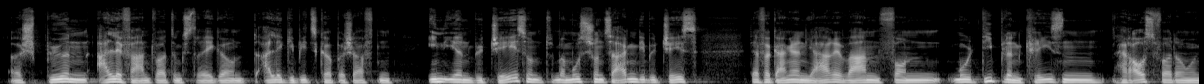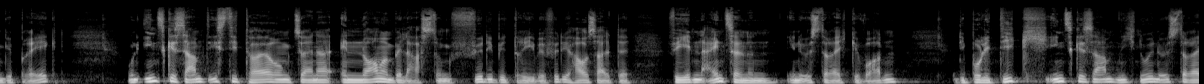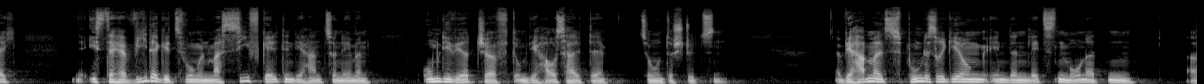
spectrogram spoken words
äh, spüren alle Verantwortungsträger und alle Gebietskörperschaften in ihren Budgets. Und man muss schon sagen, die Budgets der vergangenen Jahre waren von multiplen Krisen, Herausforderungen geprägt. Und insgesamt ist die Teuerung zu einer enormen Belastung für die Betriebe, für die Haushalte, für jeden Einzelnen in Österreich geworden. Die Politik insgesamt, nicht nur in Österreich, ist daher wieder gezwungen, massiv Geld in die Hand zu nehmen, um die Wirtschaft, um die Haushalte zu unterstützen. Wir haben als Bundesregierung in den letzten Monaten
